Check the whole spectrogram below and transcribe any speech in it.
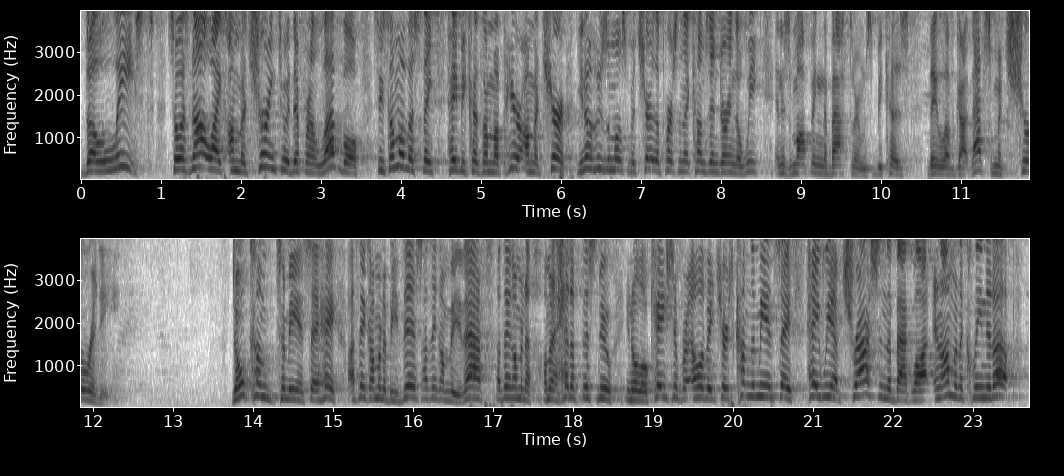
the least. So it's not like I'm maturing to a different level. See, some of us think, hey, because I'm up here, I'm mature. You know who's the most mature? The person that comes in during the week and is mopping the bathrooms because they love God. That's maturity. Don't come to me and say, hey, I think I'm gonna be this, I think I'm gonna be that, I think I'm gonna, I'm gonna head up this new you know, location for Elevate Church. Come to me and say, hey, we have trash in the back lot and I'm gonna clean it up.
